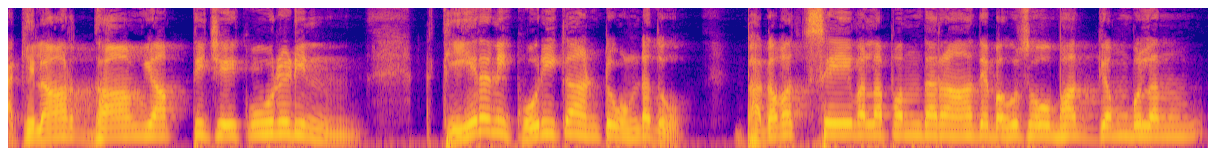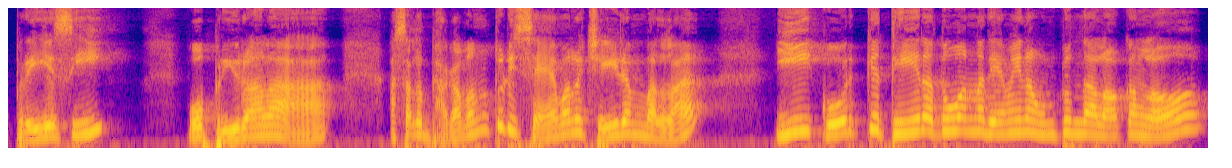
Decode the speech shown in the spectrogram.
అఖిలార్ధావ్యాప్తి చేకూరిడిన్. తీరని కోరిక అంటూ ఉండదు. భగవత్ సేవల పొందరాదె బహు సౌభాగ్యంబులన్ ప్రేయసి ఓ ప్రియురాలా అసలు భగవంతుడి సేవలు చేయడం వల్ల ఈ కోరిక తీరదు అన్నది ఏమైనా ఉంటుందా లోకంలో?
